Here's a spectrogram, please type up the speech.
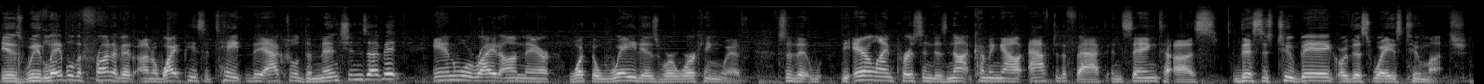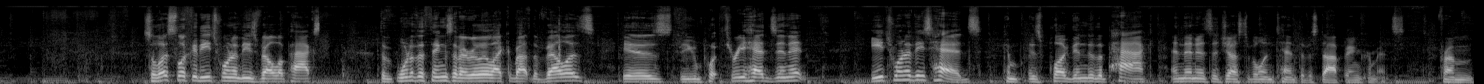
is we label the front of it on a white piece of tape, the actual dimensions of it, and we'll write on there what the weight is we're working with so that the airline person is not coming out after the fact and saying to us, this is too big or this weighs too much. So let's look at each one of these Vela packs. The, one of the things that I really like about the Velas is you can put three heads in it. Each one of these heads can, is plugged into the pack and then it's adjustable in tenth of a stop increments from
